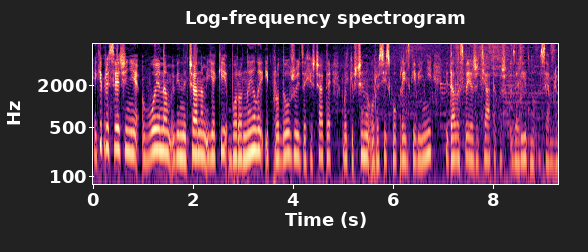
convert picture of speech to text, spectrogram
які присвячені воїнам, вінничанам, які боронили і продовжують захищати батьківщину у російсько-українській війні, віддали своє життя також за рідну землю.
